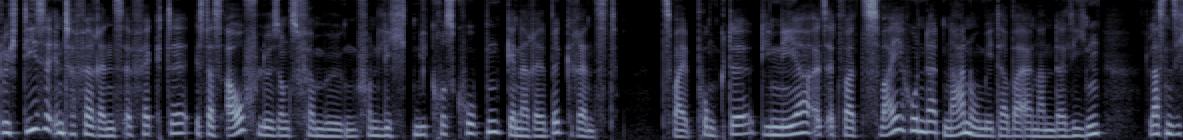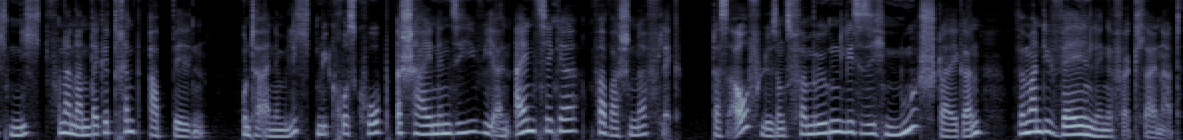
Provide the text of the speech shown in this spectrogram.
Durch diese Interferenzeffekte ist das Auflösungsvermögen von Lichtmikroskopen generell begrenzt. Zwei Punkte, die näher als etwa 200 Nanometer beieinander liegen, lassen sich nicht voneinander getrennt abbilden. Unter einem Lichtmikroskop erscheinen sie wie ein einziger verwaschener Fleck. Das Auflösungsvermögen ließe sich nur steigern, wenn man die Wellenlänge verkleinert.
